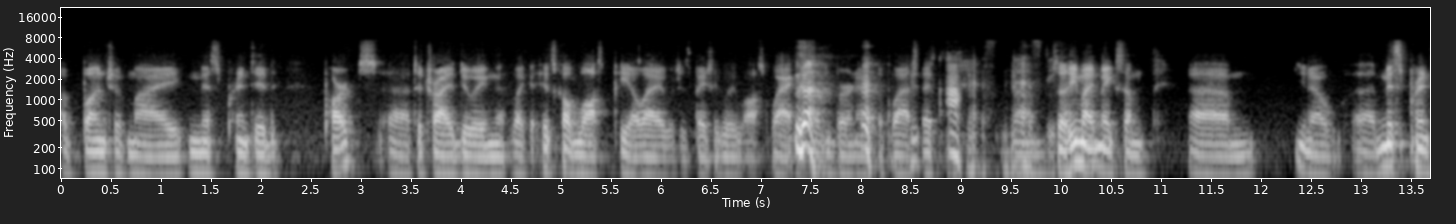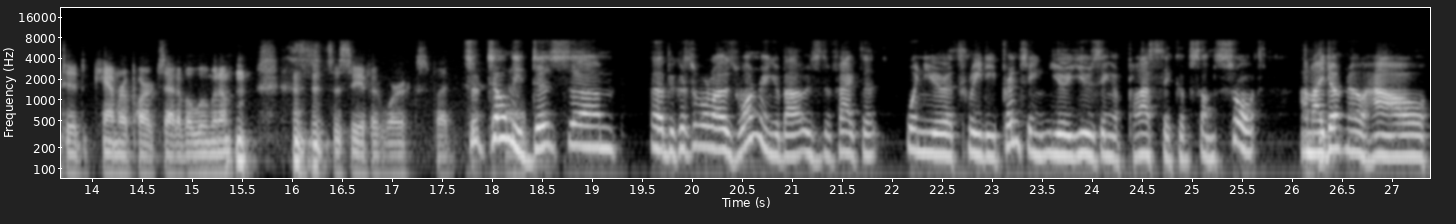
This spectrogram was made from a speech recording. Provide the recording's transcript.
a bunch of my misprinted parts uh, to try doing like it's called lost PLA, which is basically lost wax. that you burn out the plastic. ah, um, so he might make some, um, you know, uh, misprinted camera parts out of aluminum to see if it works. But so tell me, uh, does um, uh, because what I was wondering about was the fact that when you're 3D printing, you're using a plastic of some sort, and I don't know how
